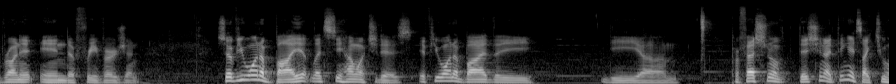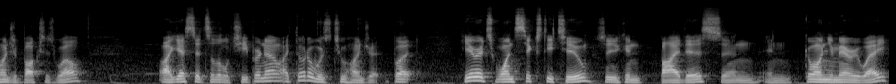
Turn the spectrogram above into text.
run it in the free version. So if you want to buy it, let's see how much it is. If you want to buy the the um, professional edition, I think it's like 200 bucks as well. I guess it's a little cheaper now. I thought it was 200, but here it's 162. So you can buy this and, and go on your merry way.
